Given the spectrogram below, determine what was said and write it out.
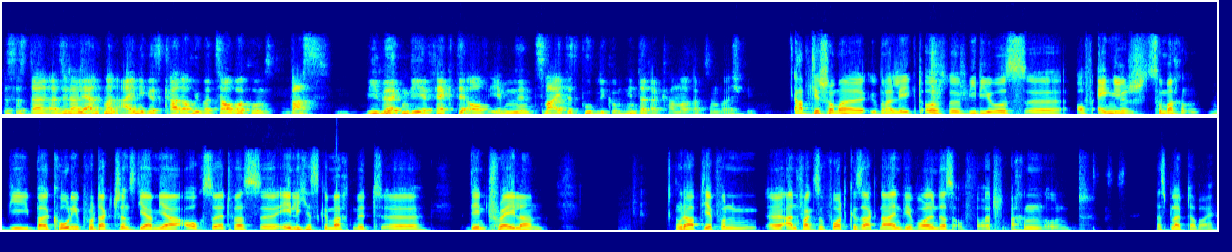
Das ist da, also da lernt man einiges, gerade auch über Zauberkunst. Was, wie wirken die Effekte auf eben ein zweites Publikum hinter der Kamera zum Beispiel? Habt ihr schon mal überlegt, eure Videos äh, auf Englisch zu machen? Wie Balcony Productions, die haben ja auch so etwas äh, ähnliches gemacht mit äh, den Trailern. Oder habt ihr von äh, Anfang sofort gesagt, nein, wir wollen das auf Deutsch machen und das bleibt dabei?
